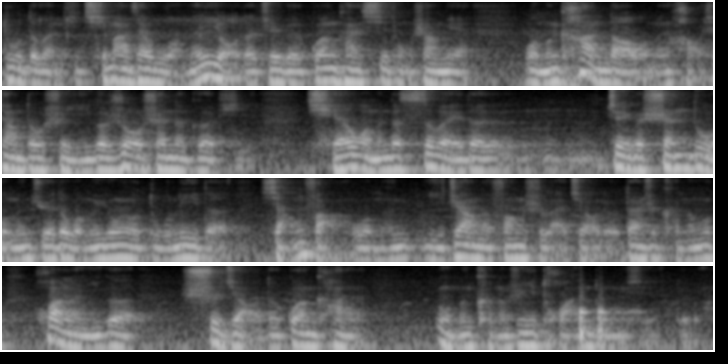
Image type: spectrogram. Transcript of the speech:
度的问题。起码在我们有的这个观看系统上面，我们看到我们好像都是一个肉身的个体，且我们的思维的这个深度，我们觉得我们拥有独立的想法，我们以这样的方式来交流。但是可能换了一个视角的观看，我们可能是一团东西，对吧？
